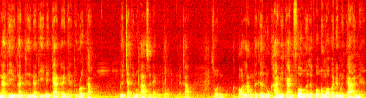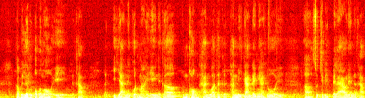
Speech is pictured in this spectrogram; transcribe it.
หน้าที่ของท่านคือหน้าที่ในการรายงานธุรกรรม หรือจัดให้ลูกค้าแสดงตนนะครับ ส่วนตอนหลังถ้าเกิดลูกค้ามีการฟ้องเงินแล้วปปงไปดำเนินการเนี่ยก็เป็นเรื่องของปปงเองนะครับและอีกอย่างในกฎหมายเองเนี่ยก็คุ้มครองท่านว่าถ้าเกิดท่านมีการรายงานโดย สุจริตไปแล้วเนี่ยนะครับ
